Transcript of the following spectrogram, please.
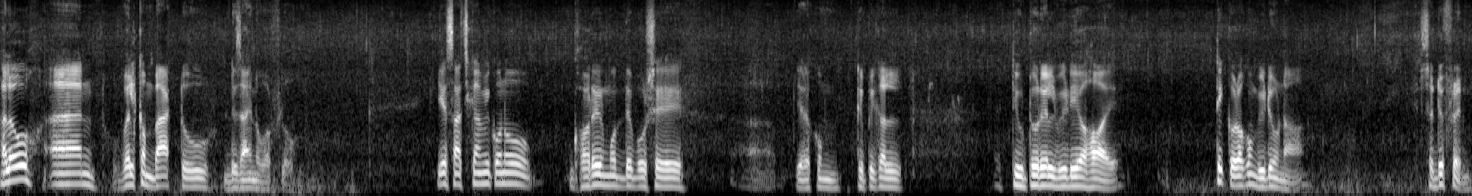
Hello and welcome back to design overflow yes আজকে আমি কোনো ঘরের মধ্যে বসে যেরকম টিপিক্যাল টিউটোরিয়াল ভিডিও হয়, ঠিক ওরকম ভিডিও না। ইটস এ ডিফারেন্ট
